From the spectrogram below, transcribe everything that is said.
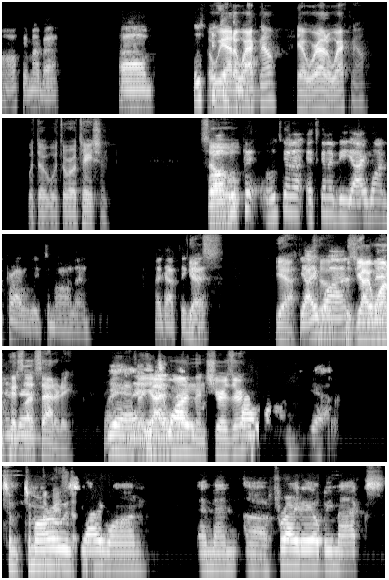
Oh, okay, my bad. Um, who's are we out of whack now? Yeah, we're out of whack now with the with the rotation. So, well, who, who's gonna? It's gonna be I one probably tomorrow. Then I'd have to guess. yes, yeah, Yeah, I won, because and then- Taijuan and pitched then- last Saturday. right? Yeah, And So then- yeah, Yai yeah. then Scherzer. Yeah. Tom tomorrow Okay, is Taijuan, and then uh, Friday will be Max.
